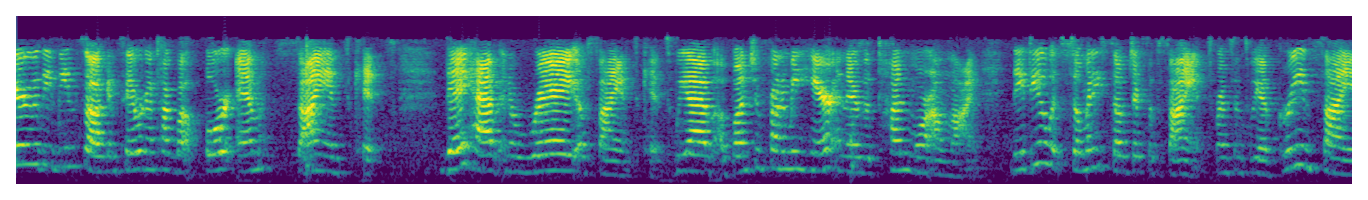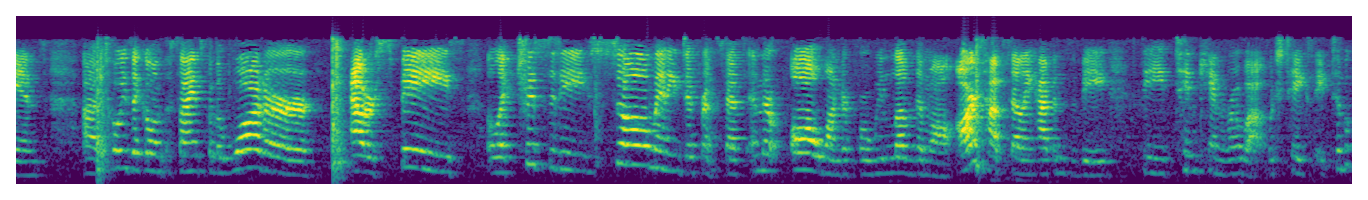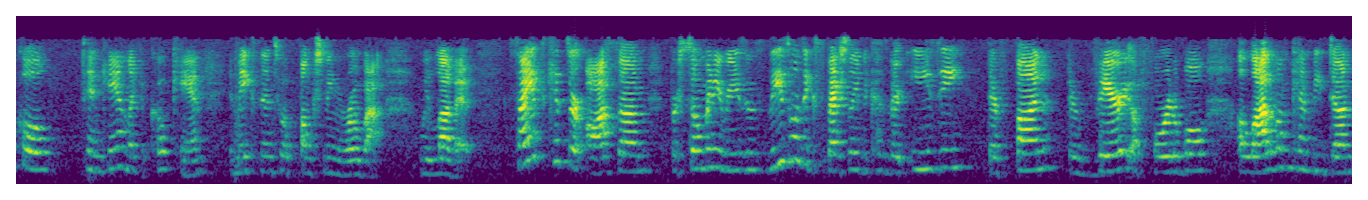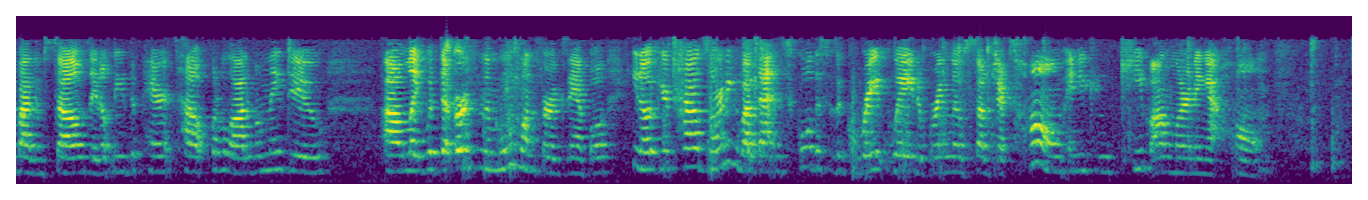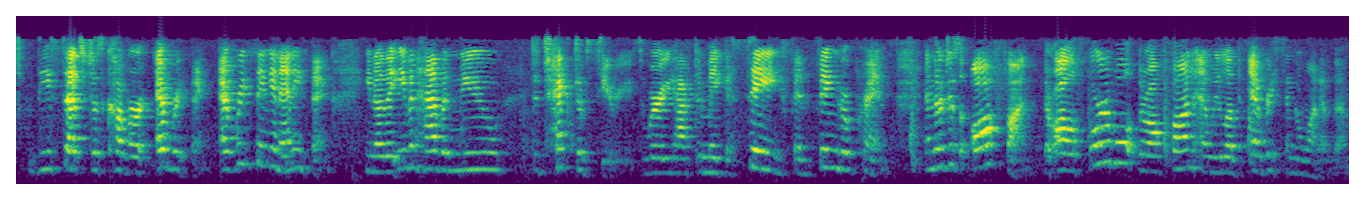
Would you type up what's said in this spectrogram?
Carrie with E Beanstalk, and today we're going to talk about 4M Science Kits. They have an array of science kits. We have a bunch in front of me here, and there's a ton more online. They deal with so many subjects of science. For instance, we have green science, uh, toys that go into science for the water, outer space, electricity, so many different sets, and they're all wonderful. We love them all. Our top selling happens to be the tin can robot, which takes a typical tin can, like a Coke can, and makes it into a functioning robot. We love it. Science kits are awesome for so many reasons. These ones especially because they're easy, they're fun, they're very affordable. A lot of them can be done by themselves. They don't need the parents' help, but a lot of them they do. Um, like with the Earth and the Moon one, for example, you know, if your child's learning about that in school, this is a great way to bring those subjects home and you can keep on learning at home. These sets just cover everything, everything and anything. You know, they even have a new detective series where you have to make a safe and fingerprints, and they're just all fun. They're all affordable, they're all fun, and we love every single one of them.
